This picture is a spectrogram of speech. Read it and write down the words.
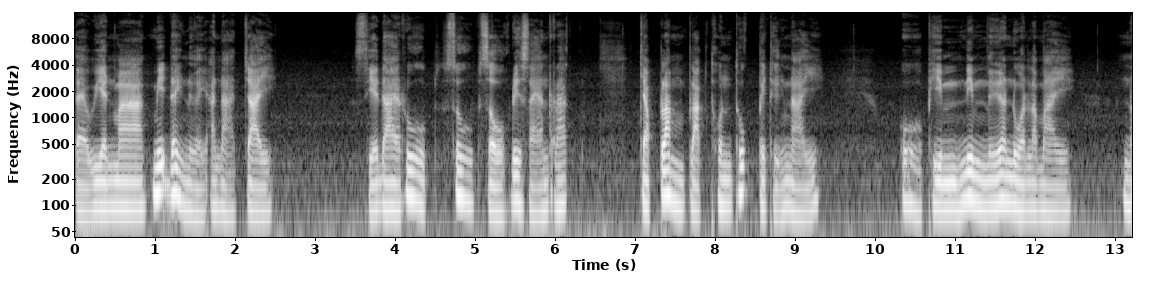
แต่เวียนมามิได้เหนื่อยอนาจใจ เสียดายรูปสูบโศกด้วยแสนรัก จะปล้ำปลักทนทุกข์ไปถึงไหน โอ้พิมพ์นิ่มเนื้อนวลละไม น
